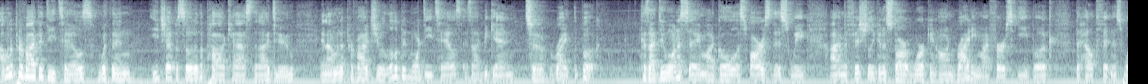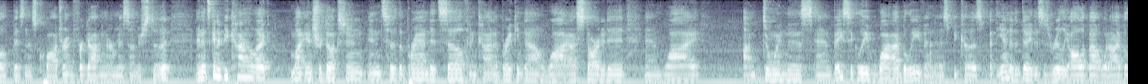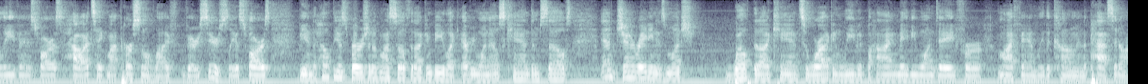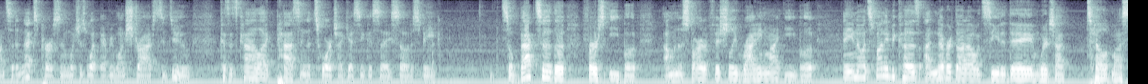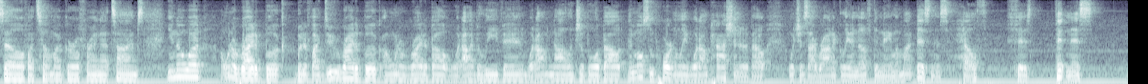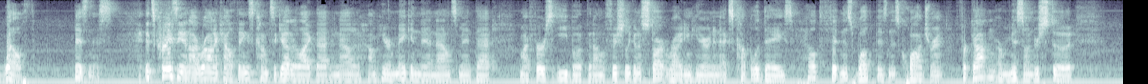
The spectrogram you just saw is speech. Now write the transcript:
I'm going to provide the details within each episode of the podcast that I do, and I'm going to provide you a little bit more details as I begin to write the book. Because I do want to say my goal as far as this week, I am officially going to start working on writing my first ebook, The Health, Fitness, Wealth, Business Quadrant Forgotten or Misunderstood. And it's going to be kind of like my introduction into the brand itself and kind of breaking down why I started it and why I'm doing this and basically why I believe in this. Because at the end of the day, this is really all about what I believe in as far as how I take my personal life very seriously, as far as being the healthiest version of myself that I can be, like everyone else can themselves, and generating as much wealth that I can to where I can leave it behind maybe one day for my family to come and to pass it on to the next person, which is what everyone strives to do. Because it's kind of like passing the torch, I guess you could say, so to speak. So, back to the first ebook. I'm going to start officially writing my ebook. And you know, it's funny because I never thought I would see the day in which I tell myself, I tell my girlfriend at times, you know what? I want to write a book, but if I do write a book, I want to write about what I believe in, what I'm knowledgeable about, and most importantly, what I'm passionate about, which is ironically enough the name of my business health, fitness, wealth, business. It's crazy and ironic how things come together like that, and now that I'm here making the announcement that my first ebook that I'm officially going to start writing here in the next couple of days Health, Fitness, Wealth, Business Quadrant Forgotten or Misunderstood.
